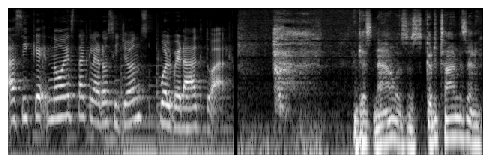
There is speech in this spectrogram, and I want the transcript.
así que no está claro si Jones volverá a actuar. I guess now is as good a time as any.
